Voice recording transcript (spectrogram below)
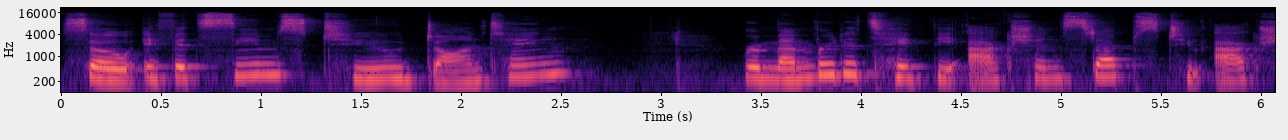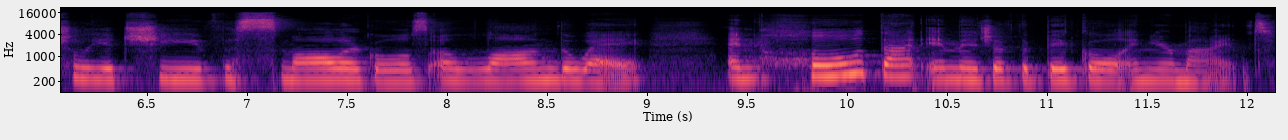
So if it seems too daunting, remember to take the action steps to actually achieve the smaller goals along the way and hold that image of the big goal in your mind.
